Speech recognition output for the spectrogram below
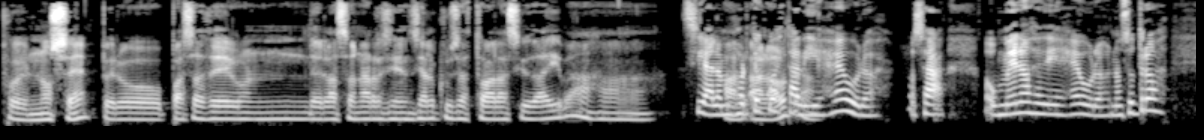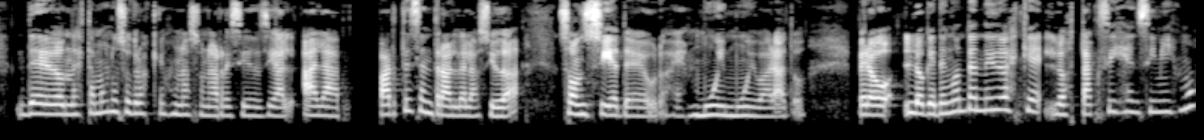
Pues no sé, pero pasas de, un, de la zona residencial, cruzas toda la ciudad y vas a... Sí, a lo mejor a te cuesta otra. 10 euros, o sea, o menos de 10 euros. Nosotros, de donde estamos nosotros, que es una zona residencial, a la parte central de la ciudad, son 7 euros, es muy, muy barato. Pero lo que tengo entendido es que los taxis en sí mismos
